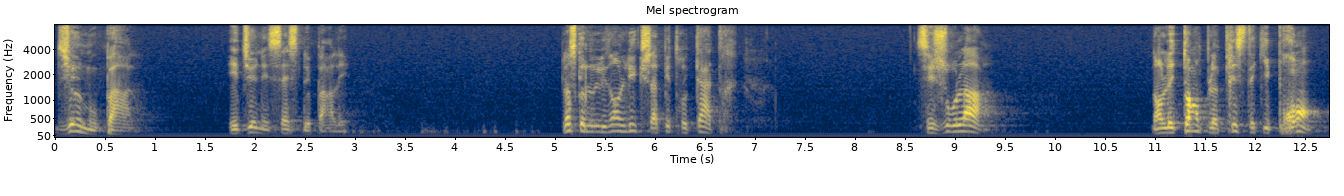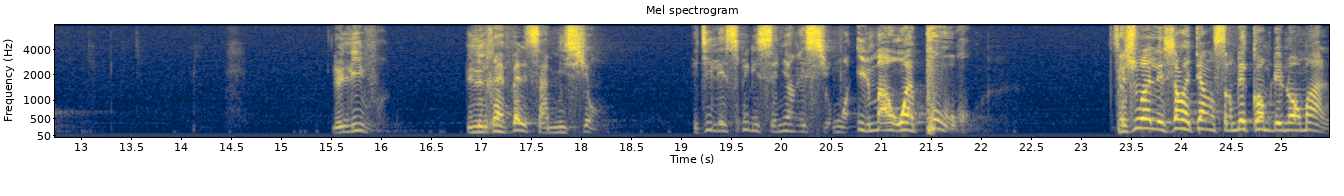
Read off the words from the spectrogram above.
Dieu nous parle et Dieu ne cesse de parler. Lorsque nous lisons Luc chapitre 4, ces jours-là, dans le temple, Christ qui prend le livre, il révèle sa mission. Il dit, l'Esprit du Seigneur est sur moi. Il m'a oint pour. Ces jours-là, les gens étaient ensemblés comme des normales,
